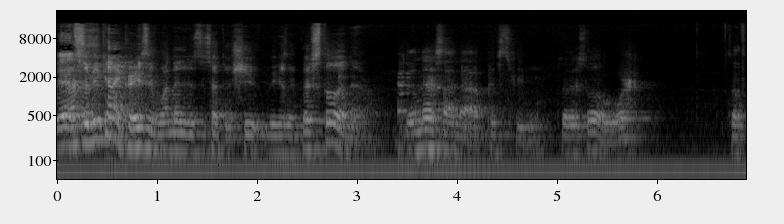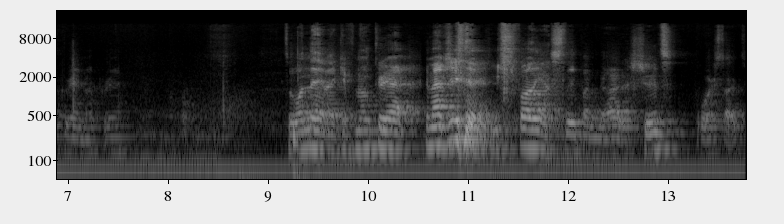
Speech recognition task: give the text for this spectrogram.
Yeah, That should be kind of crazy when they just decide to shoot because like they're still in a they never signed a peace treaty, so there's still a war. South Korea, North Korea. So one day, like if North Korea, imagine he's falling asleep on the artist shoots, war starts.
